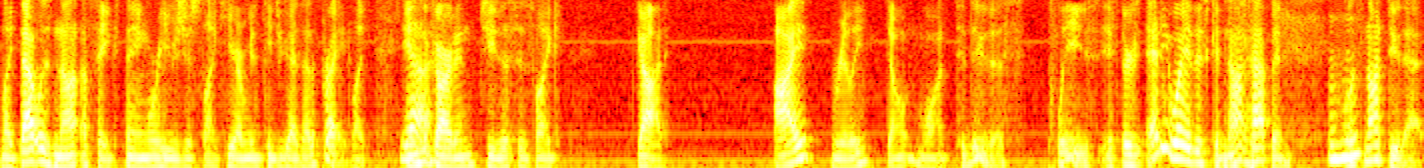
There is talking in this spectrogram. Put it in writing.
like that was not a fake thing where he was just like here i'm going to teach you guys how to pray like Yeah. in the garden jesus is like god i really don't want to do this please if there's any way this could not happen Mhm. let's not do that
